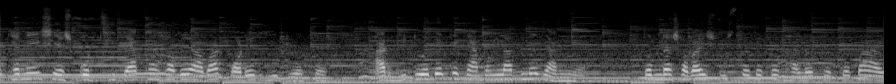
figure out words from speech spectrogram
এখানেই শেষ করছি। দেখা হবে আবার পরের ভিডিওতে। আর ভিডিও দেখে কেমন লাগল জানিও। তোমরা সবাই সুস্থ থেকো, ভালো থেকো বাই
